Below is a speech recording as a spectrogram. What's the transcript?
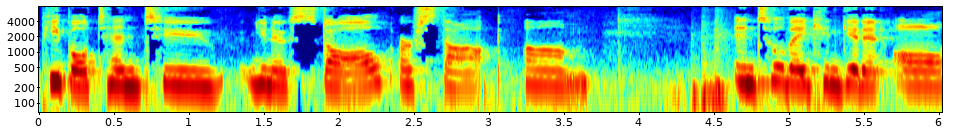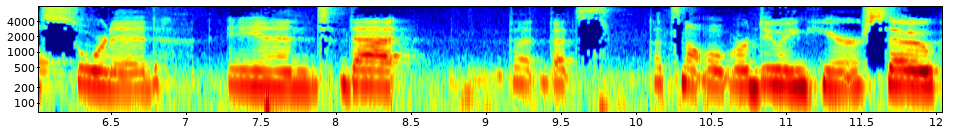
people tend to, you know, stall or stop um, until they can get it all sorted, and that that that's that's not what we're doing here. So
